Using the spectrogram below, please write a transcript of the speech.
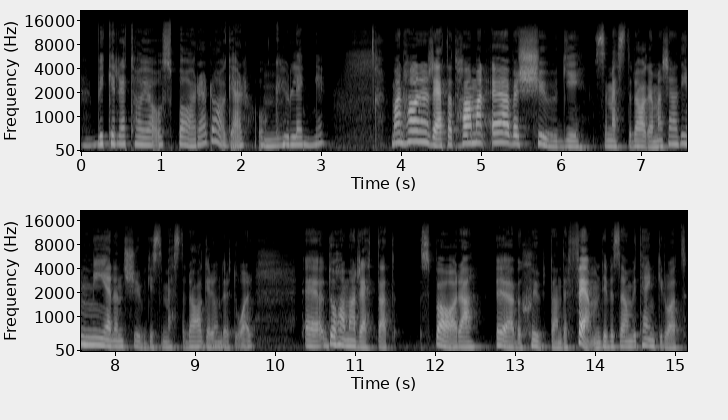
mm. vilken rätt har jag att spara dagar och mm. hur länge? Man har en rätt att har man över 20 semesterdagar, man tjänar in mer än 20 semesterdagar under ett år, eh, då har man rätt att spara överskjutande fem. Det vill säga om vi tänker då att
